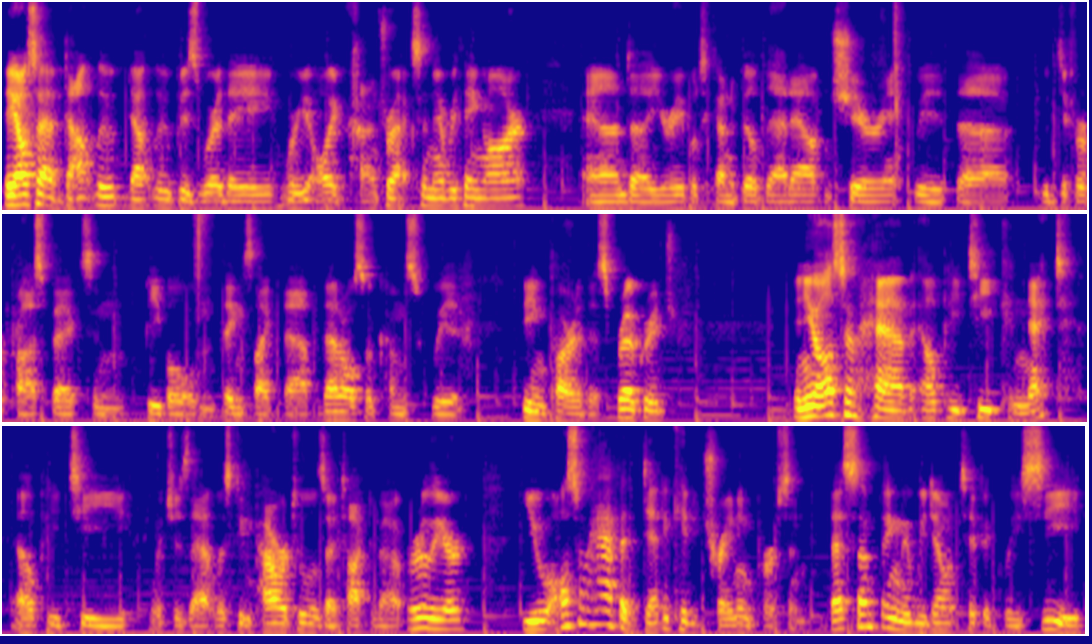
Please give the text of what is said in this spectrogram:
They also have dotloop. Dot loop is where they where all your contracts and everything are, and uh, you're able to kind of build that out and share it with uh, with different prospects and people and things like that. But that also comes with being part of this brokerage. And you also have LPT Connect, LPT, which is that listing power tool as I talked about earlier. You also have a dedicated training person. That's something that we don't typically see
